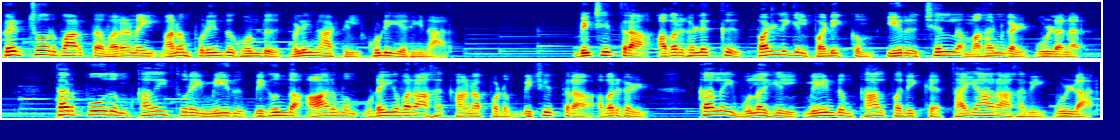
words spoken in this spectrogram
பெற்றோர் பார்த்த வரனை மனம் புரிந்து கொண்டு வெளிநாட்டில் குடியேறினார். விசித்ரா அவர்களுக்கு பள்ளியில் படிக்கும் இரு செல்ல மகன்கள் உள்ளனர். தற்போதும் கலைத்துறை மீது மிகுந்த ஆர்வம் உடையவராக காணப்படும் விசித்ரா அவர்கள் கலை உலகில் மீண்டும் கால் பதிக்க தயாராகவே உள்ளார்.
